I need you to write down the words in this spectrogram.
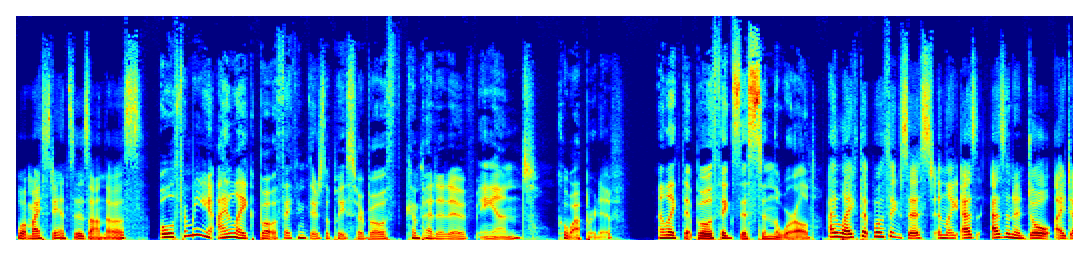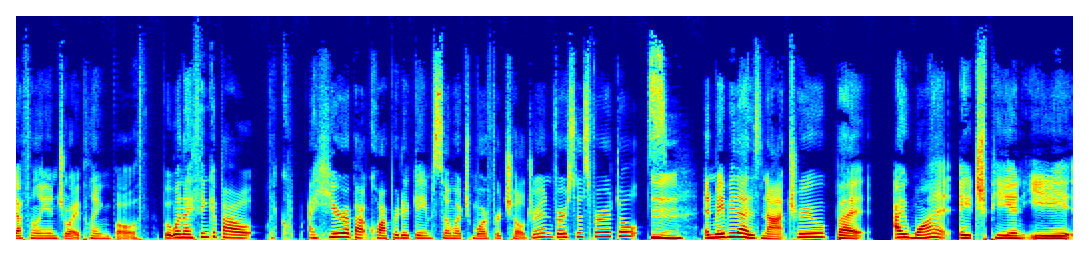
what my stance is on those. Well, for me, I like both. I think there's a place for both competitive and cooperative. I like that both exist in the world. I like that both exist and like as as an adult I definitely enjoy playing both. But when I think about like I hear about cooperative games so much more for children versus for adults. Mm. And maybe that is not true, but I want HP and E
